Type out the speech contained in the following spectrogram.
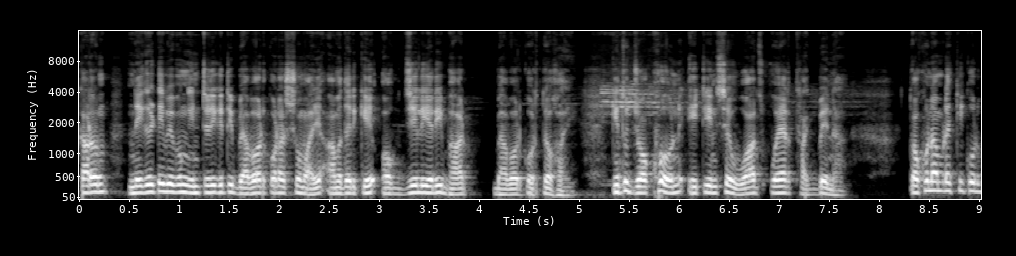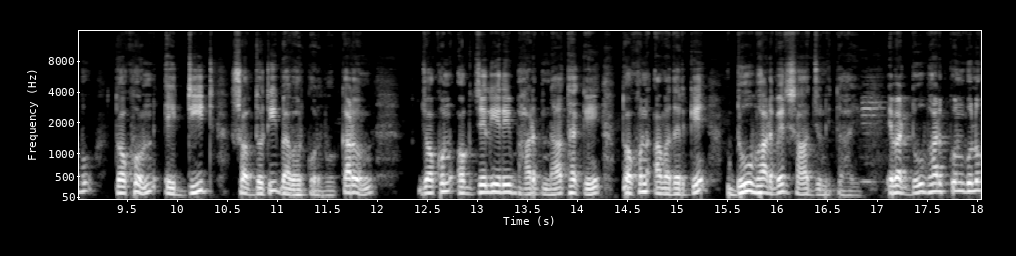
কারণ নেগেটিভ এবং ইন্টারোগেটিভ ব্যবহার করার সময় আমাদেরকে অক্সিলিয়ারি ভার্ব ব্যবহার করতে হয়। কিন্তু যখন এই টেন্সে ওয়াজ ওয়্যার থাকবে না, তখন আমরা কি করব? তখন এই ডিড শব্দটি ব্যবহার করব। কারণ যখন অক্সিলিয়ারি ভার্ব না থাকে, তখন আমাদেরকে ডু ভার্বের সাহায্য নিতে হয়। এবার ডু ভার্ব কোনগুলো?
